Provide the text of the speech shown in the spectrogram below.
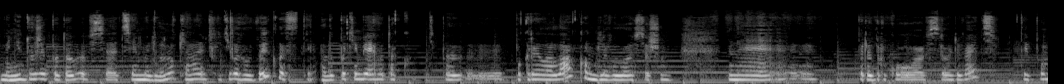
Мені дуже подобався цей малюнок. Я навіть хотіла його викласти, але потім я його так типу, е, покрила лаком для волосся, щоб не передруковувався олівець. Типу.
